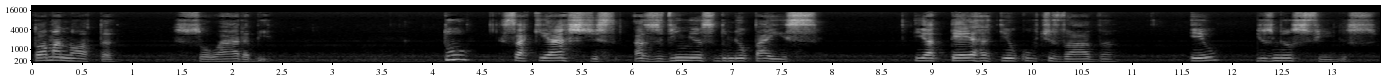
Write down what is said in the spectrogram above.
Toma nota, sou árabe. Tu saqueastes as vinhas do meu país e a terra que eu cultivava, eu e os meus filhos.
